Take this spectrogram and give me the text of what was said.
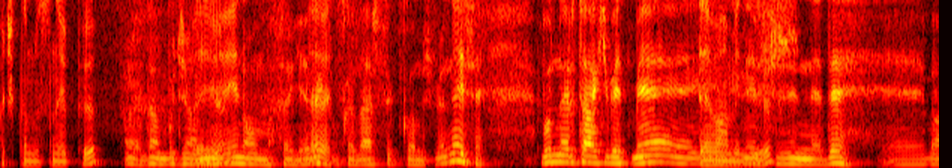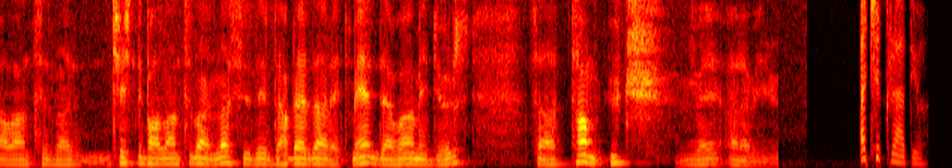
açıklamasını yapıyor. Evet ama bu canlı Ve, yayın olmasa gerek evet. bu kadar sık konuşmuyor. Neyse bunları takip etmeye devam ediyoruz. Sizinle de e, bağlantılar, çeşitli bağlantılarla sizleri de haberdar etmeye devam ediyoruz. Saat tam 3 ve ara veriyoruz. Açık Radyo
